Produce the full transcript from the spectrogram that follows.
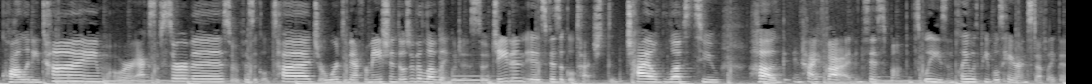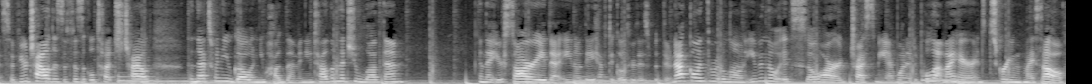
quality time or acts of service or physical touch or words of affirmation. Those are the love languages. So Jaden is physical touch. The child loves to hug and high five and fist bump and squeeze and play with people's hair and stuff like that. So if your child is a physical touch child, then that's when you go and you hug them and you tell them that you love them and that you're sorry that you know they have to go through this but they're not going through it alone even though it's so hard trust me i wanted to pull out my hair and scream myself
